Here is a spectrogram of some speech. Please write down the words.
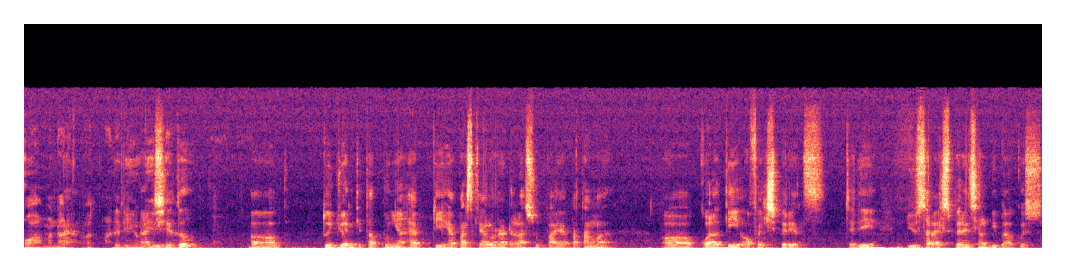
Wah menarik banget ada di Nah di Indonesia. situ uh, tujuan kita punya hype di hyperscaler adalah supaya pertama uh, quality of experience. Jadi user experience-nya lebih bagus,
